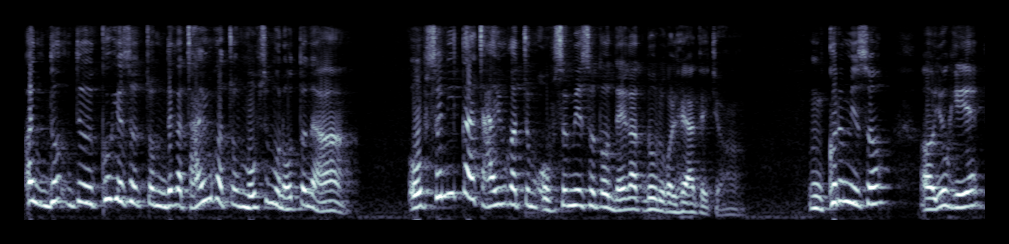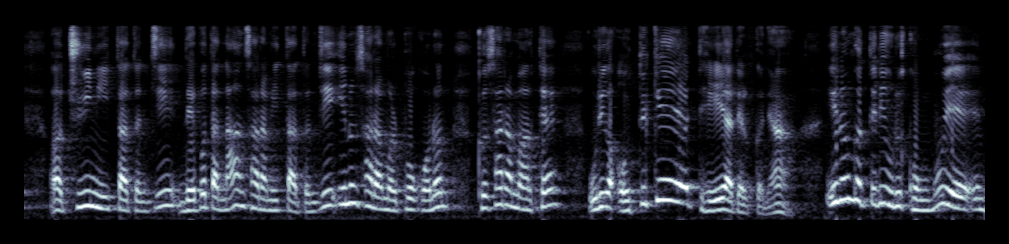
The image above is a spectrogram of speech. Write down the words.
아니, 너, 너, 거기에서 좀 내가 자유가 좀 없으면 어떠냐. 없으니까 자유가 좀 없으면서도 내가 노력을 해야 되죠. 음, 그러면서 어, 여기에 어, 주인이 있다든지 내보다 나은 사람이 있다든지 이런 사람을 보고는 그 사람한테 우리가 어떻게 대해야 될 거냐 이런 것들이 우리 공부에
